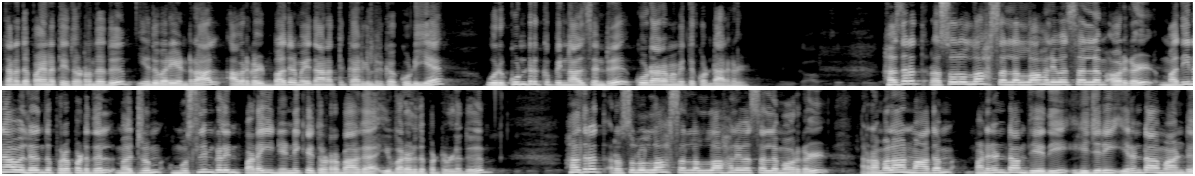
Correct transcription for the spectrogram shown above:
தனது பயணத்தை தொடர்ந்தது. எதுவரை என்றால் அவர்கள் பத்ர் மைதானத்துக்கு அருகில் இருக்கக்கூடிய ஒரு குன்றுக்கு பின்னால் சென்று கூடாரம் அமைத்துக் கொண்டார்கள். ஹசரத் ரசோலுல்லாஹ் சல்லல்லாஹ் அலிவசல்லம் அவர்கள் மதீனாவிலிருந்து புறப்படுதல் மற்றும் முஸ்லிம்களின் படையின் எண்ணிக்கை தொடர்பாக இவ்வாறு எழுதப்பட்டுள்ளது. ஹசரத் ரசூலுல்லாஹ் சல்லல்லாஹ் அலிவசல்லம் அவர்கள் ரமலான் மாதம் பன்னிரெண்டாம் தேதி ஹிஜ்ரி இரண்டாம் ஆண்டு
